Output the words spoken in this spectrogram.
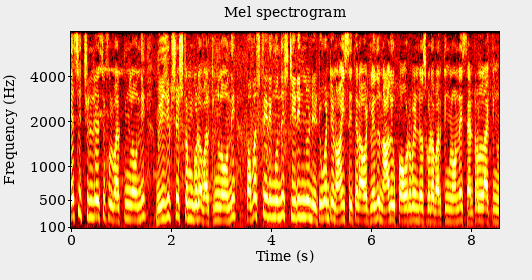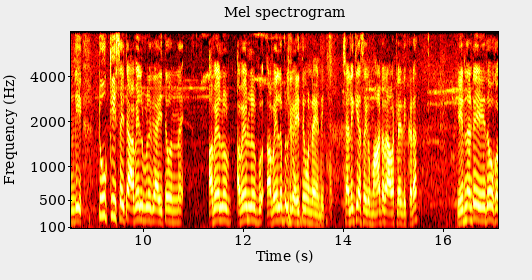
ఏసీ చిల్డ్ ఏసీ ఫుల్ వర్కింగ్లో ఉంది. మ్యూజిక్ సిస్టమ్ కూడా వర్కింగ్లో ఉంది. పవర్ స్టీరింగ్ ఉంది. స్టీరింగ్ నుండి ఎటువంటి నాయిస్ అయితే రావట్లేదు. నాలుగు పవర్ విండోస్ కూడా వర్కింగ్లో ఉన్నాయి. సెంట్రల్ లాకింగ్ ఉంది. టూ కీస్ అయితే అవైలబుల్గా అయితే ఉన్నాయి. అవైలబుల్ అవైలబుల్ అవైలబుల్గా అయితే ఉన్నాయండి. చలికి అసలు మాట రావట్లేదు ఇక్కడ. ఏంటంటే ఏదో ఒక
